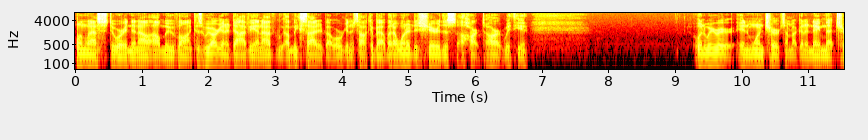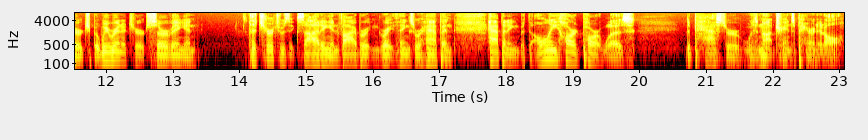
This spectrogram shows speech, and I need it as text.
One last story, and then I'll, I'll move on because we are going to dive in. i am excited about what we're going to talk about, but I wanted to share this heart to heart with you. When we were in one church, I'm not going to name that church, but we were in a church serving, and the church was exciting and vibrant, and great things were happen, happening. But the only hard part was the pastor was not transparent at all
